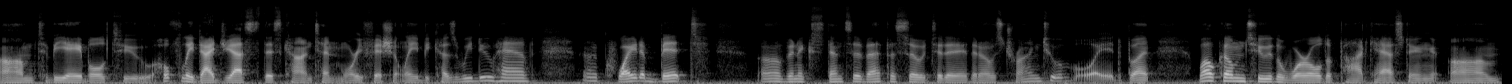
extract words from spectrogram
um, to be able to hopefully digest this content more efficiently because we do have uh, quite a bit of an extensive episode today that I was trying to avoid. But welcome to the world of podcasting. Um,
